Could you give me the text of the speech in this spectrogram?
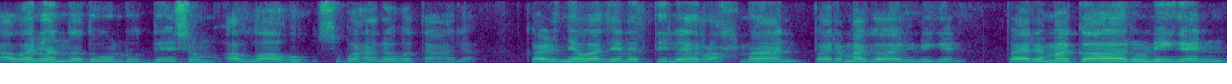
അവൻ എന്നതുകൊണ്ട് ഉദ്ദേശം അള്ളാഹു സുബാനവതാല കഴിഞ്ഞ വചനത്തിലെ റഹ്മാൻ പരമകാരുണികൻ. പരമകാരുണികൻ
